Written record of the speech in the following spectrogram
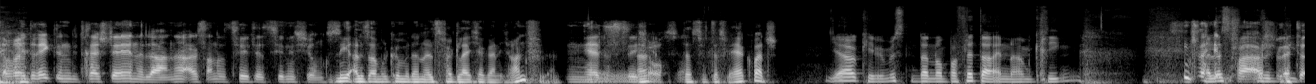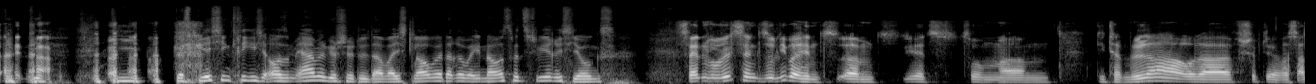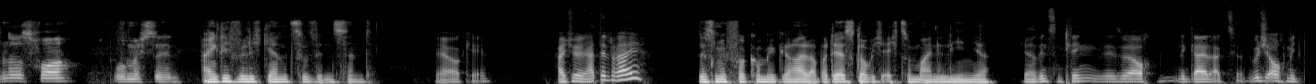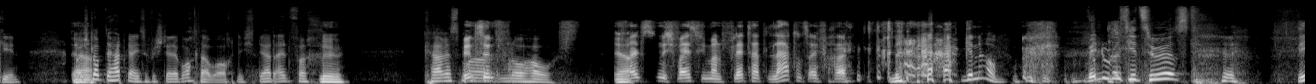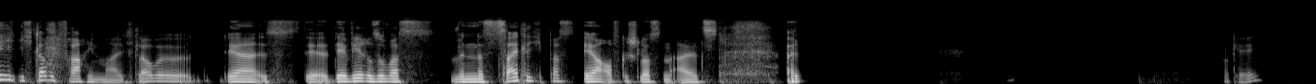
Aber direkt in die drei Sterne laden, ne? Alles andere zählt jetzt hier nicht, Jungs. Nee, alles andere können wir dann als Vergleich ja gar nicht ranführen. Ja, das sehe ich Ja, auch so. Das, das wäre ja Quatsch. Ja, okay, wir müssten dann noch ein paar Flatter-Einnahmen kriegen. Ein alles- Alter. Die, das Bierchen kriege ich aus dem Ärmel geschüttelt, aber ich glaube, darüber hinaus wird's schwierig, Jungs. Sven, wo willst du denn so lieber hin? Ähm, jetzt zum ähm, Dieter Müller oder schiebt dir was anderes vor? Wo möchtest du hin? Eigentlich will ich gerne zu Vincent. Ja, okay. Hat, hat der drei? Das ist mir vollkommen egal, aber der ist, glaube ich, echt so meine Linie. Ja, Vincent Kling, das wäre auch eine geile Aktion. Würde ich auch mitgehen. Aber Ja. ich glaube, der hat gar nicht so viel Stelle, braucht er aber auch nicht. Der hat einfach Nö. Charisma Vincent- und Know-how. Ja. Falls du nicht weißt, wie man flattert, lad uns einfach ein. genau. Wenn du das jetzt hörst, Nee, ich, ich glaube, ich frage ihn mal. Ich glaube, der ist, der, der wäre sowas, wenn das zeitlich passt, eher aufgeschlossen als, als Okay.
